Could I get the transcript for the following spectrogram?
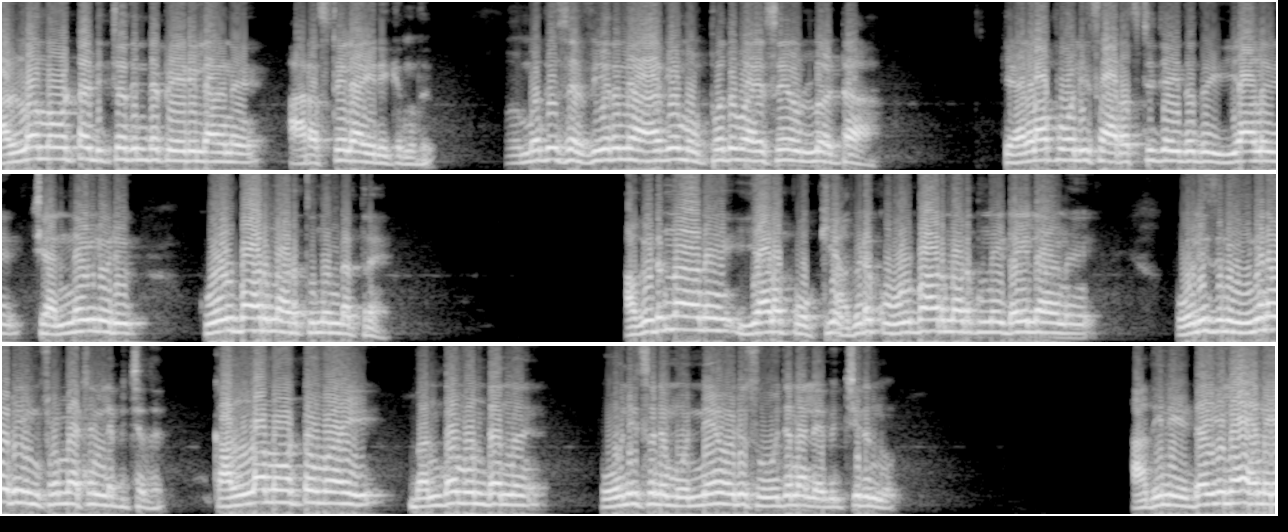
കള്ളനോട്ടടിച്ചതിന്റെ പേരിലാണ് അറസ്റ്റിലായിരിക്കുന്നത്. മുഹമ്മദ് സഫീറിന് ആകെ മുപ്പത് വയസ്സേ ഉള്ളൂ കേട്ടാ. കേരള പോലീസ് അറസ്റ്റ് ചെയ്തത് ഇയാൾ ചെന്നൈയിൽ ഒരു കൂൾ ബാർ നടത്തുന്നുണ്ടത്രേ. അവിടുന്നാണ് ഇയാളെ പൊക്കി അവിടെ കൂൾ ബാർ നടത്തുന്ന ഇടയിലാണ് പോലീസിന് ഇങ്ങനെ ഒരു ഇൻഫർമേഷൻ ലഭിച്ചത്. കള്ളനോട്ടുമായി ബന്ധമുണ്ടെന്ന് പോലീസിന് മുന്നേ ഒരു സൂചന ലഭിച്ചിരുന്നു. അതിനിടയിലാണ്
